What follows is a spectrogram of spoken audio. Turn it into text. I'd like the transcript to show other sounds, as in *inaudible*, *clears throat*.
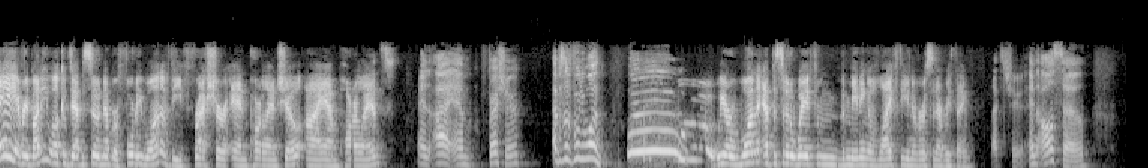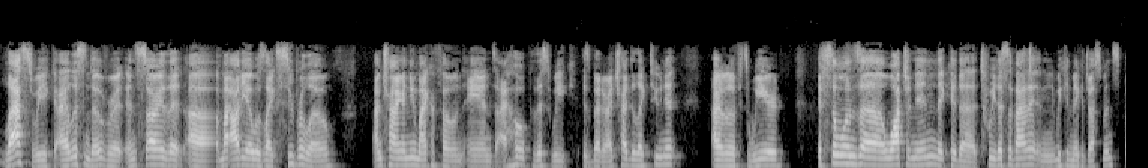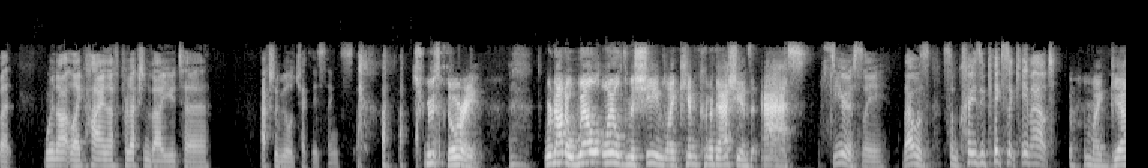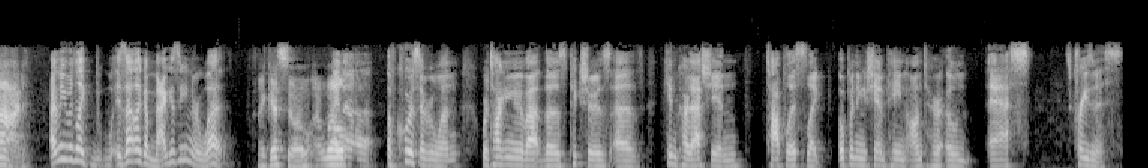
Hey, everybody, welcome to episode number 41 of the Fresher and Parlance Show. I am Parlance. And I am Fresher. Episode 41! Woo! We are one episode away from the meaning of life, the universe, and everything. That's true. And also, last week I listened over it, and sorry that uh, my audio was like super low. I'm trying a new microphone, and I hope this week is better. I tried to like tune it. I don't know if it's weird. If someone's uh, watching in, they could uh, tweet us about it, and we can make adjustments. But we're not like high enough production value to actually be able to check these things. *laughs* True story. We're not a well-oiled machine like Kim Kardashian's ass. Seriously, that was some crazy pics that came out. Oh my god. I don't even like. Is that like a magazine or what? I guess so. Uh, Well, and, uh, of course, everyone, we're talking about those pictures of Kim Kardashian topless, like opening champagne onto her own ass. It's craziness.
